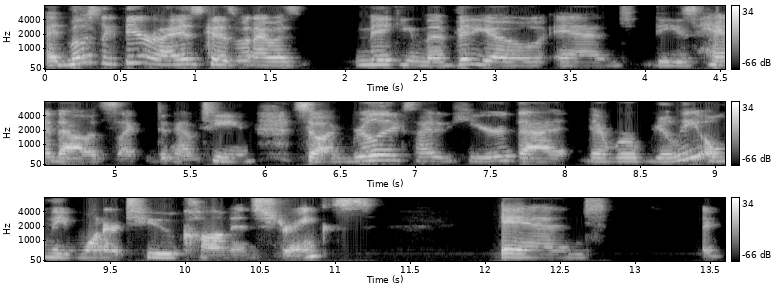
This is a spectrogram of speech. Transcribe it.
i'd mostly theorized because when i was making the video and these handouts i didn't have a team. So i'm really excited to hear that there were really only one or two common strengths and like,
